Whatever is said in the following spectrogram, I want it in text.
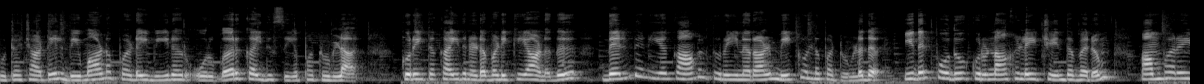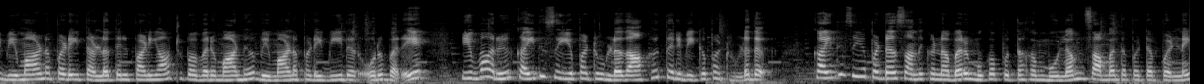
குற்றச்சாட்டில் விமானப்படை வீரர் ஒருவர் கைது செய்யப்பட்டுள்ளார். குறித்த கைது நடவடிக்கையானது தெல்தெனிய காவல்துறையினரால் மேற்கொள்ளப்பட்டுள்ளது. இதன்போது குருநாகலைச் சேர்ந்தவரும் அம்பரை விமானப்படை தளத்தில் பணியாற்றுபவருமான விமானப்படை வீரர் ஒருவரே இவ்வாறு கைது செய்யப்பட்டுள்ளதாக தெரிவிக்கப்பட்டுள்ளது. கைது செய்யப்பட்ட சந்தேக நபர் முகப்புத்தகம் மூலம் சம்பந்தப்பட்ட பெண்ணை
